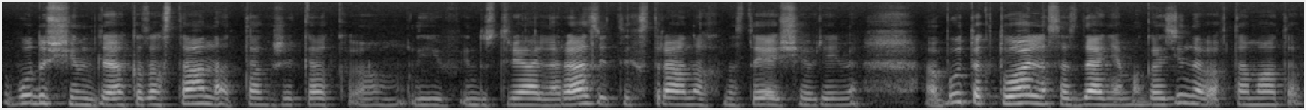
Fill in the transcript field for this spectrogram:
В будущем для Казахстана, так же как э, и в индустриально развитых странах в настоящее время, будет актуально создание магазинов автоматов,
